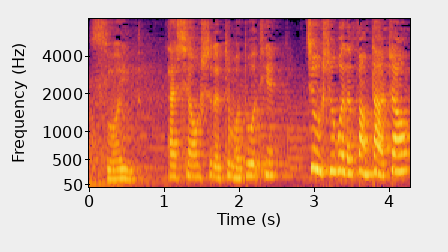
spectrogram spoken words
所以，他消失了这么多天，就是为了放大招。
